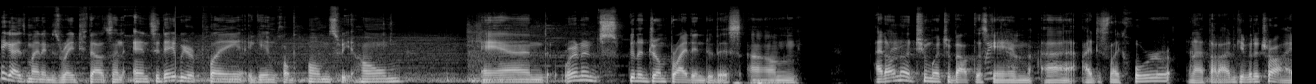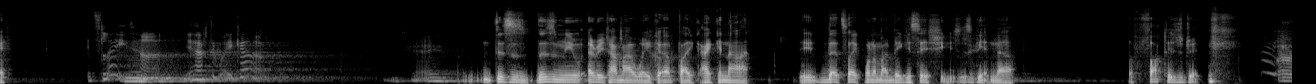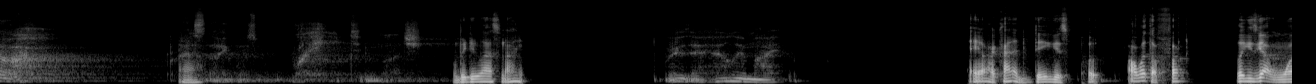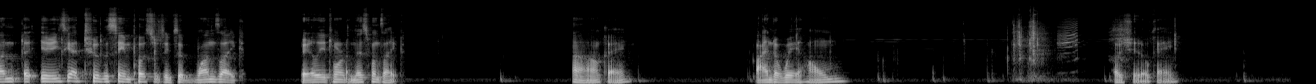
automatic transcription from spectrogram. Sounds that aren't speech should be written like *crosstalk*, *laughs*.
Hey guys, my name is Rain2000, and today we are playing a game called Home Sweet Home, and we're gonna just gonna jump right into this. Um, I don't know too much about this Wake game. Uh, I just like horror, and I thought I'd give it a try. It's late, huh? You have to wake up. Okay. This is this is me every time I wake up. Like I cannot, dude. That's like one of my biggest issues is getting up. The fuck is drip? Last night was way too much. What we do last night? Where the hell am I? Hey, I kind of dig his po- Oh, what the fuck? Like he's got one. uh, He's got two of the same posters, except one's like barely torn, and this one's like. Oh, okay. Find a way home. Oh shit. Okay.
